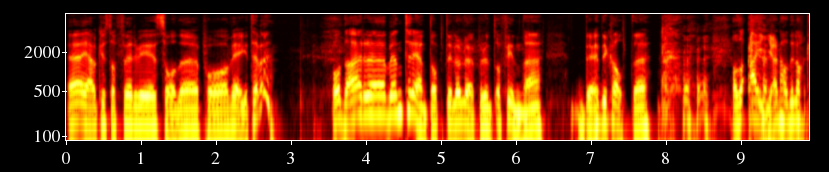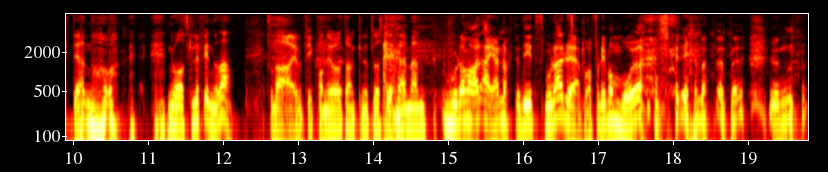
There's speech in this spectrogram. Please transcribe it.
Eh, jeg og Kristoffer vi så det på VGTV. Og der eh, ble den trent opp til å løpe rundt og finne det de kalte Altså eieren hadde lagt igjen noe, noe han skulle finne, da. Så da fikk man jo tankene til å spinne, men Hvordan har eieren lagt ut de sporene lurer jeg på. Fordi man må jo trene denne hunden.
